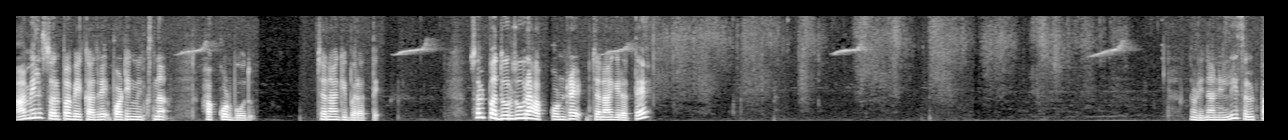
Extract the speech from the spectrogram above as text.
ಆಮೇಲೆ ಸ್ವಲ್ಪ ಬೇಕಾದರೆ ಪಾಟಿಂಗ್ ಮಿಕ್ಸ್ನ ಹಾಕ್ಕೊಡ್ಬೋದು. ಚೆನ್ನಾಗಿ ಬರುತ್ತೆ. ಸ್ವಲ್ಪ ದೂರ ದೂರ ಹಾಕ್ಕೊಂಡ್ರೆ ಚೆನ್ನಾಗಿರುತ್ತೆ. ನೋಡಿ, ನಾನಿಲ್ಲಿ ಸ್ವಲ್ಪ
